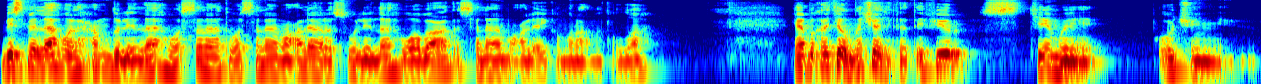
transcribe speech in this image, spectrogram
Бисмиллах, вальхамдулиллах, вассалату вассаляму аля расулиллах, вабад, ассаляму алейкум рахматуллах. Я бы хотел начать этот эфир с темы очень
